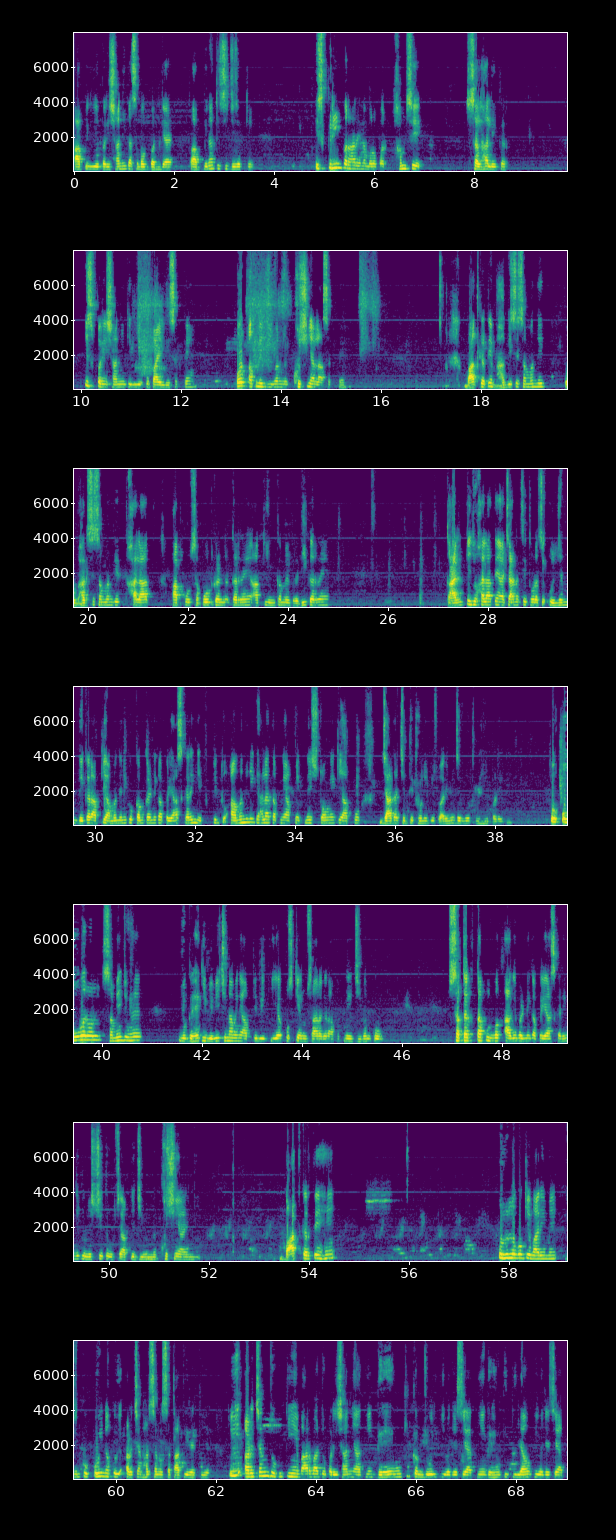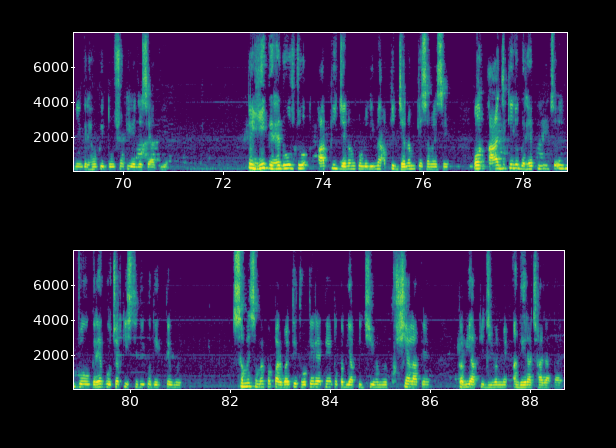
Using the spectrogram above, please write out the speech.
आपके लिए परेशानी का सबक बन गया है तो आप बिना किसी झिझक के स्क्रीन पर आ रहे नंबरों पर हमसे सलाह लेकर इस परेशानी के लिए उपाय ले सकते हैं और अपने जीवन में खुशियाँ ला सकते हैं। बात करते हैं भाग्य से संबंधित तो भाग्य से संबंधित हालात आपको सपोर्ट कर कर रहे हैं, आपकी इनकम में वृद्धि कर रहे हैं। कार्य के जो हालात हैं, अचानक से थोड़ा सी उलझन देकर आपकी आमदनी को कम करने का प्रयास करेंगे। किंतु आमदनी के हालात अपने आप में इतने स्ट्रॉन्ग है कि आपको ज़्यादा चिंतित होने की उस बारे में ज़रूरत नहीं पड़ेगी। तो ओवरऑल समय जो है, जो ग्रह की विवेचना मैंने आपके लिए की है, उसके अनुसार अगर आप अपने जीवन को सतर्कता पूर्वक आगे बढ़ने का प्रयास करेंगे तो निश्चित रूप से आपके जीवन में खुशियाँ आएँगी। बात करते हैं उन लोगों के बारे में जिनको कोई ना कोई अड़चन हर समय सताती रहती है। तो ये अड़चन जो होती है बार बार जो परेशानियाँ आती हैं, ग्रहों की कमज़ोरी की वजह से आती हैं, ग्रहों की पीड़ाओं की वजह से आती हैं, ग्रहों के दोषों की वजह से आती है। तो ये ग्रह दोष जो आपकी जन्म कुंडली में आपके जन्म के समय से और आज के जो ग्रह जो ग्रह गोचर की स्थिति को देखते हुए समय समय पर परिवर्तित होते रहते हैं तो कभी आपके जीवन में खुशियाँ लाते हैं। कभी आपके जीवन में अंधेरा छा जाता है।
